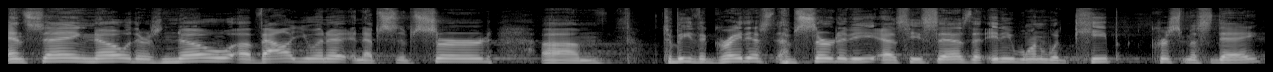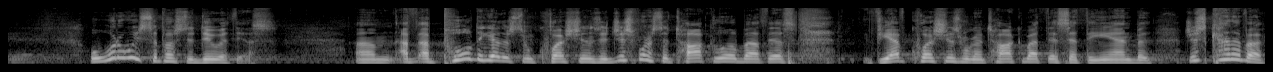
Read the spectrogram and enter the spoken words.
and saying, no, there's no uh, value in it and it's absurd. Um, to be the greatest absurdity, as he says, that anyone would keep Christmas Day. Well, what are we supposed to do with this? Um, I've, I've, pulled together some questions and just want us to talk a little about this. If you have questions, we're going to talk about this at the end, but just kind of a,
